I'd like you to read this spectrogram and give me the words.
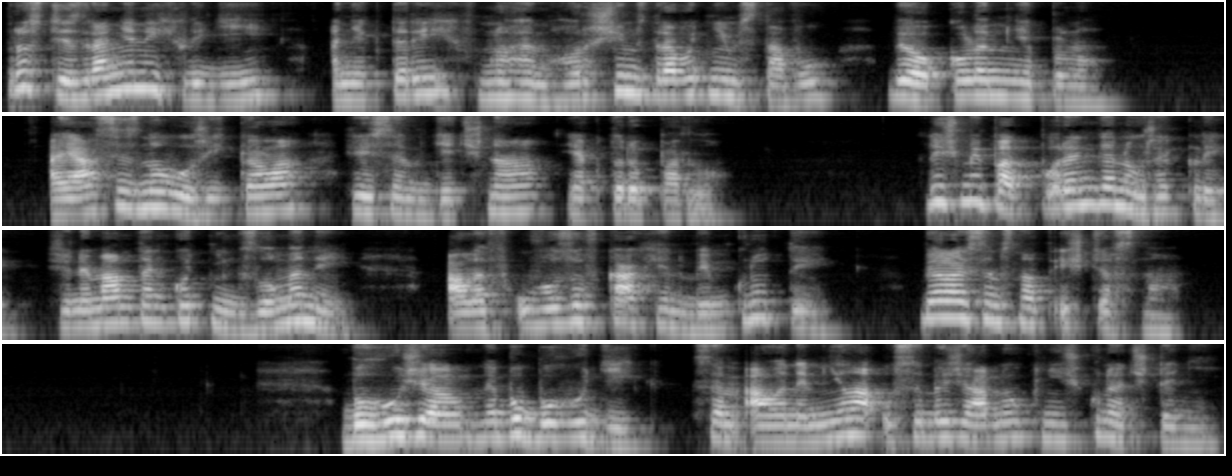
Prostě zraněných lidí a některých v mnohem horším zdravotním stavu bylo kolem mě plno. A já si znovu říkala, že jsem vděčná, jak to dopadlo. Když mi pak po rengenu řekli, že nemám ten kotník zlomený, ale v uvozovkách jen vymknutý, byla jsem snad i šťastná. Bohužel, nebo bohu dík, jsem ale neměla u sebe žádnou knížku na čtení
